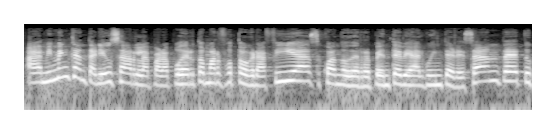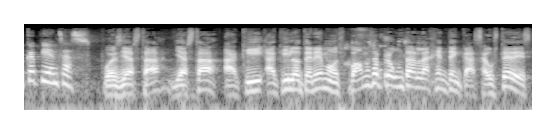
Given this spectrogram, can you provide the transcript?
A mí me encantaría usarla para poder tomar fotografías cuando de repente vea algo interesante. ¿Tú qué piensas? Pues ya está, ya está. Aquí, aquí lo tenemos. Vamos a preguntar a la gente en casa. ¿Ustedes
